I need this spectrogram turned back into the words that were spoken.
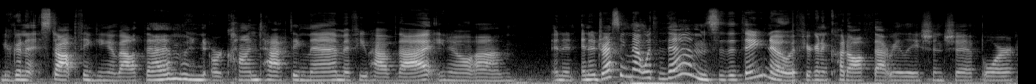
you're gonna stop thinking about them and, or contacting them if you have that, you know, um, and and addressing that with them so that they know if you're gonna cut off that relationship or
